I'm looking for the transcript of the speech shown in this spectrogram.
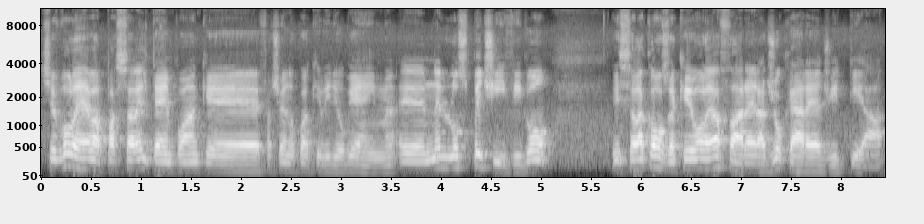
ci voleva passare il tempo anche facendo qualche videogame, e nello specifico disse la cosa che voleva fare era giocare a GTA.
